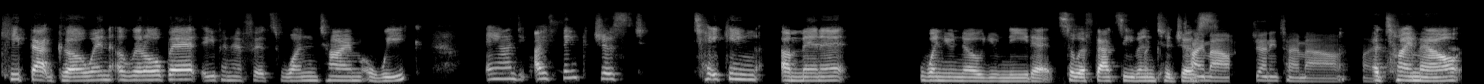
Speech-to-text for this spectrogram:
keep that going a little bit, even if it's one time a week. And I think just taking a minute when you know you need it. So if that's even to just Time out. Jenny, time out. a timeout,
